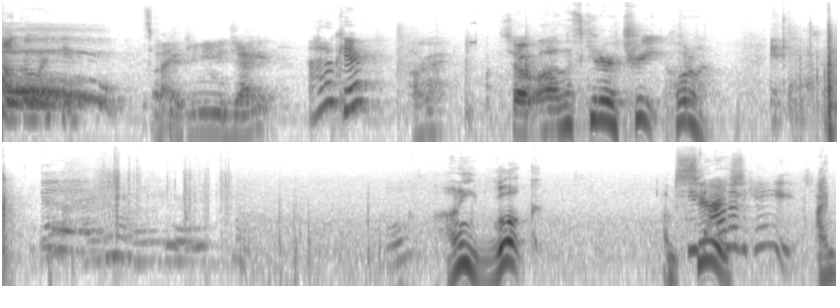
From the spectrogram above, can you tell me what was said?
I'll go with you. It's fine. Okay, do you need a jacket? I don't care. Okay. So uh, let's get her a treat. Hold on. Honey, look. I'm She's serious. out of the cage.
